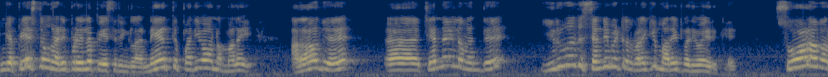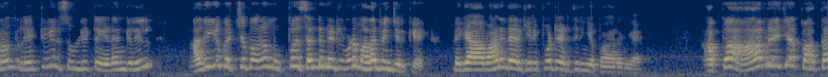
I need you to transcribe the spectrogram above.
இங்க பேசினவங்க அடிப்படையில் பேசுறீங்களா? நேத்து பதிவான மழை. அதாவது சென்னையில் சென்னையில வந்து இருபது சென்டிமீட்டர் வரைக்கும் மழை பதிவாயிருக்கு. சோழவரம் ரெட்டியல்ஸ் உள்ளிட்ட இடங்களில் அதிகபட்சமாக முப்பது சென்டிமீட்டர் கூட மழை பெஞ்சிருக்கு. இன்னைக்கு வானிலை அறிக்கை ரிப்போர்ட் எடுத்துறீங்க பாருங்க. அப்ப ஆவரேஜா பார்த்தா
